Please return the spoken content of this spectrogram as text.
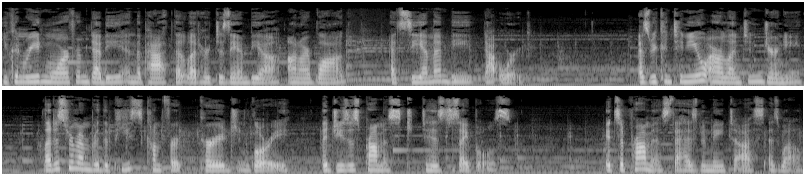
You can read more from Debbie and the path that led her to Zambia on our blog at cmmb.org. As we continue our Lenten journey, let us remember the peace, comfort, courage, and glory that Jesus promised to his disciples. It's a promise that has been made to us as well.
